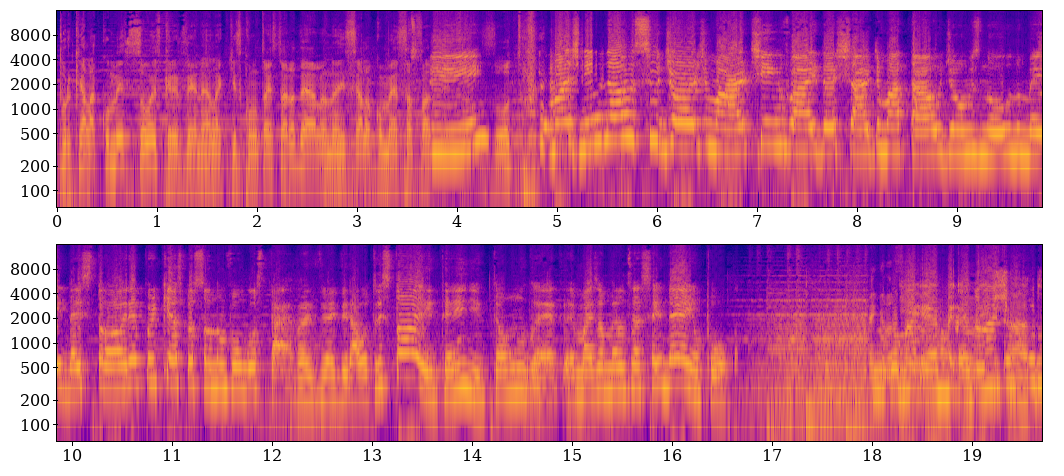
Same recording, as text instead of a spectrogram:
Porque ela começou a escrever, né? Ela quis contar a história dela, né? E se ela começa a fazer Sim. os outros. Imagina se o George Martin vai deixar de matar o Jon Snow no meio da história porque as pessoas não vão gostar. Vai, vai virar outra história, entende? Então é, é mais ou menos essa ideia um pouco. É, é, é, é bem chato.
